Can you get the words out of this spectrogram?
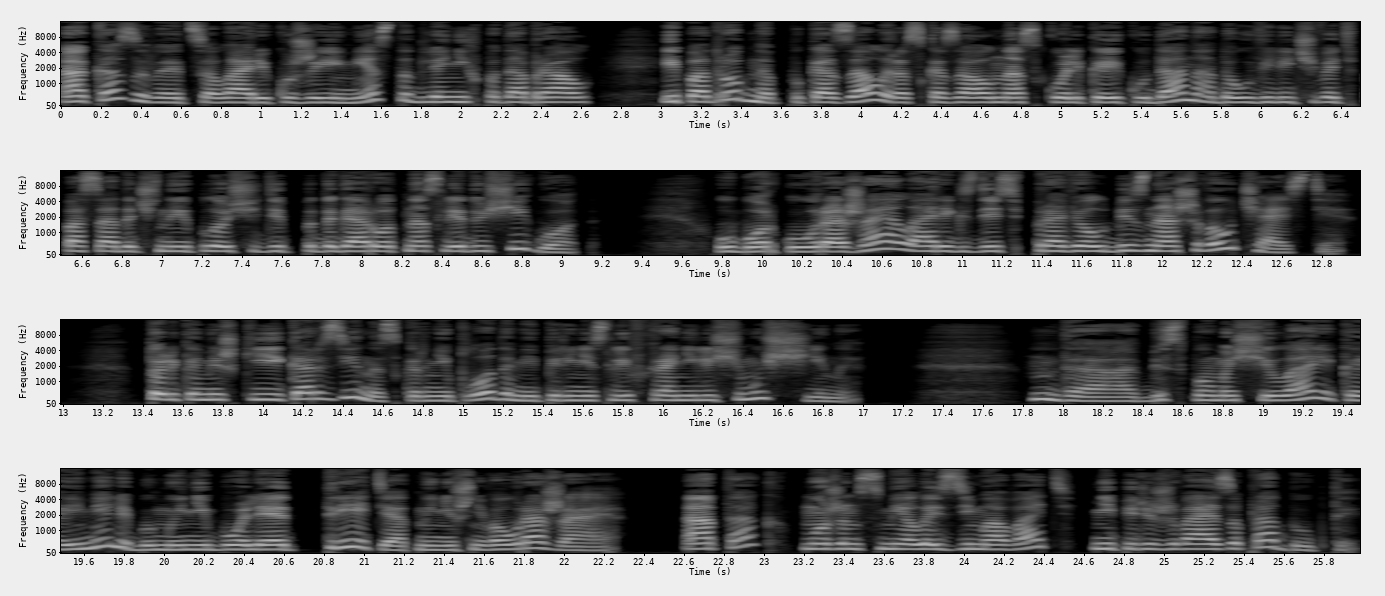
Оказывается, Ларик уже и место для них подобрал, и подробно показал и рассказал, насколько и куда надо увеличивать посадочные площади под огород на следующий год. Уборку урожая Ларик здесь провел без нашего участия. Только мешки и корзины с корнеплодами перенесли в хранилище мужчины. Да, без помощи Ларика имели бы мы не более трети от нынешнего урожая. А так можем смело зимовать, не переживая за продукты.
